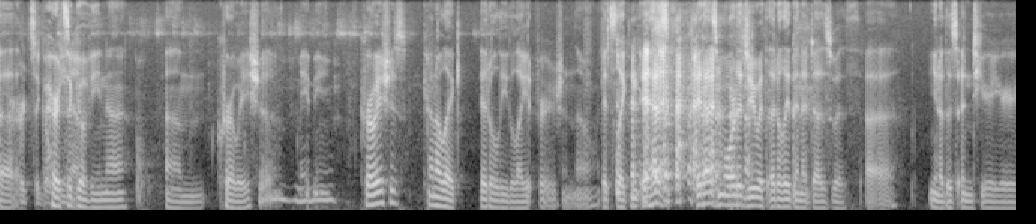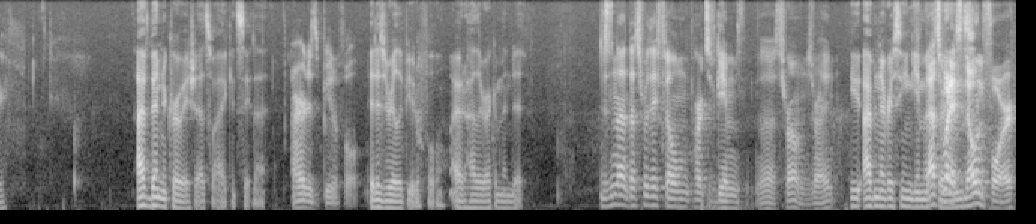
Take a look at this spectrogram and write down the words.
uh, Herzegovina. Herzegovina, um, Croatia, maybe. Croatia's kind of like Italy light version, though. It's like it has it has more to do with Italy than it does with uh, you know those interior. I've been to Croatia, that's why I can say that. I heard it's beautiful. It is really beautiful. I would highly recommend it. Isn't that that's where they film parts of Game of uh, Thrones, right? You, I've never seen Game of Thrones. That's Thrones. what it's known for.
